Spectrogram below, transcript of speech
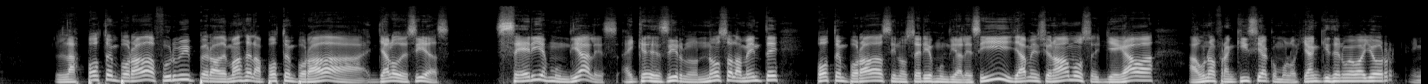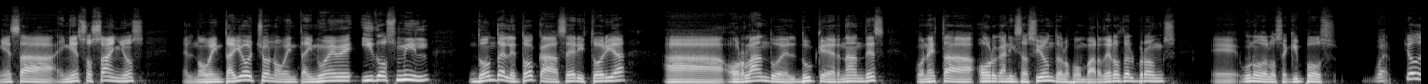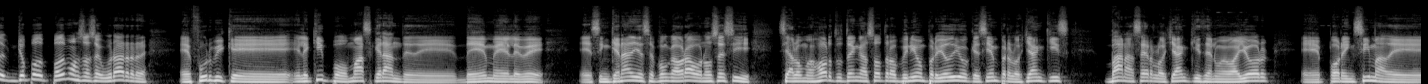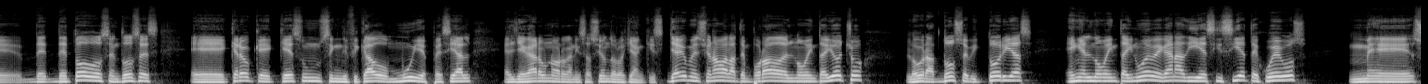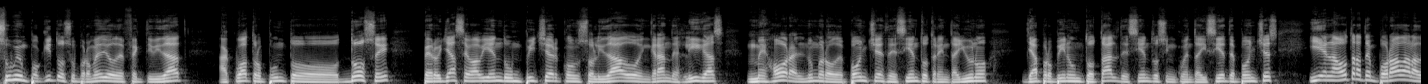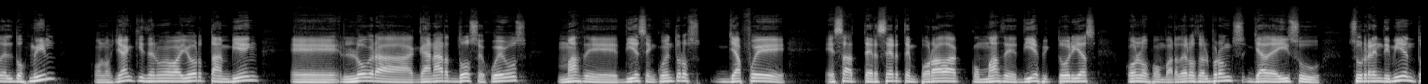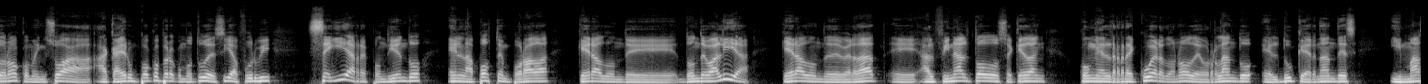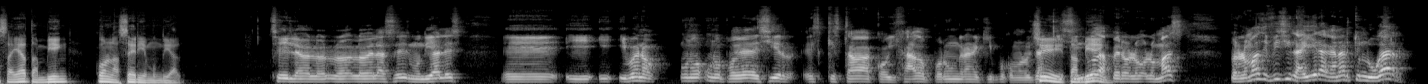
las postemporadas, Furby, pero además de la postemporada, ya lo decías, series mundiales, hay que decirlo, no solamente postemporada, sino series mundiales. Y ya mencionábamos, llegaba a una franquicia como los Yankees de Nueva York en, esa, en esos años, el 98, 99 y 2000, donde le toca hacer historia a Orlando el Duque Hernández con esta organización de los Bombarderos del Bronx, eh, uno de los equipos, bueno, yo, yo podemos asegurar, eh, Furby, que el equipo más grande de, de MLB, eh, sin que nadie se ponga bravo, no sé si, si a lo mejor tú tengas otra opinión, pero yo digo que siempre los Yankees van a ser los Yankees de Nueva York eh, por encima de, todos. Entonces, eh, creo que, es un significado muy especial el llegar a una organización de los Yankees. Ya yo mencionaba la temporada del 98, logra 12 victorias. En el 99 gana 17 juegos, me sube un poquito su promedio de efectividad a 4.12 pero ya se va viendo un pitcher consolidado en grandes ligas, mejora el número de ponches de 131, ya propina un total de 157 ponches, y en la otra temporada, la del 2000, con los Yankees de Nueva York, también eh, logra ganar 12 juegos, más de 10 encuentros, ya fue esa tercera temporada con más de 10 victorias con los Bombarderos del Bronx, ya de ahí su, su rendimiento no comenzó a, a caer un poco, pero como tú decías, Furby seguía respondiendo en la postemporada que era donde, donde valía, que era donde de verdad eh, al final todos se quedan con el recuerdo ¿no? de Orlando, el Duque Hernández y más allá también con la Serie Mundial. Sí, lo, de las series mundiales eh, y, bueno, uno, uno, podría decir es que estaba cobijado por un gran equipo como los Yankees, sí, también. pero lo, más, pero lo más difícil ahí era ganarte un lugar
